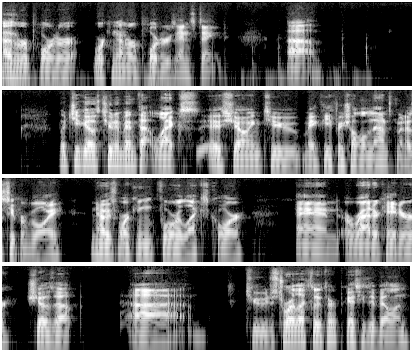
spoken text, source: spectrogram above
as a reporter, working on a reporter's instinct. Uh, but she goes to an event that Lex is showing to make the official announcement of Superboy and how he's working for LexCorp. And Eradicator shows up uh, to destroy Lex Luthor because he's a villain.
